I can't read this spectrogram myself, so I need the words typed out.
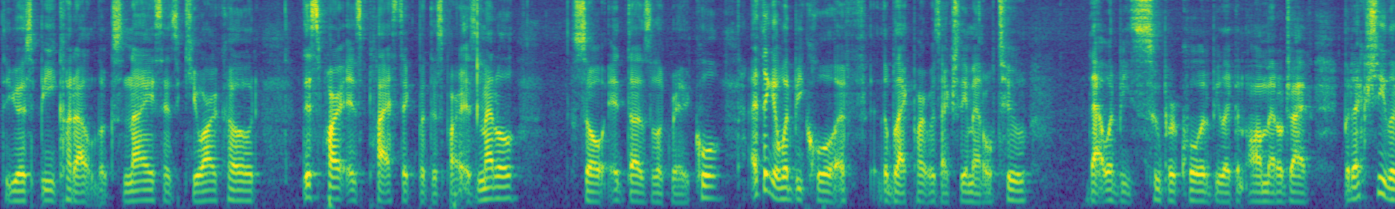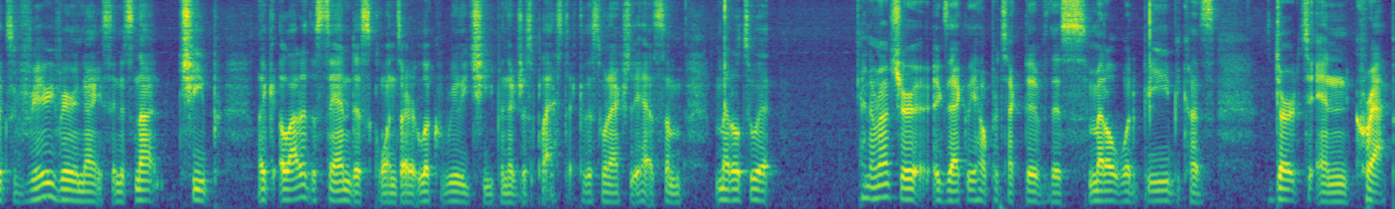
The USB cutout looks nice, has a QR code. This part is plastic, but this part is metal. So it does look really cool. I think it would be cool if the black part was actually metal too. That would be super cool. It'd be like an all metal drive. But it actually looks very, very nice and it's not cheap. Like a lot of the SanDisk ones are look really cheap and they're just plastic. This one actually has some metal to it. And I'm not sure exactly how protective this metal would be because dirt and crap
